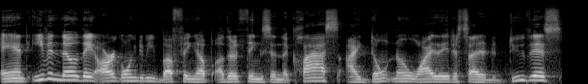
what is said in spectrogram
And even though they are going to be buffing up other things in the class, I don't know why they decided to do this.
